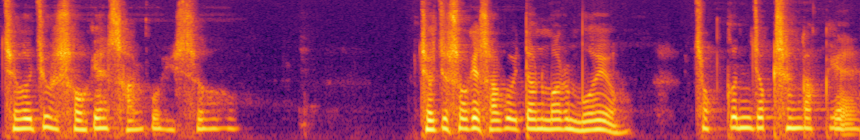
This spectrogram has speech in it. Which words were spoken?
저주 속에 살고 있어. 저주 속에 살고 있다는 말은 뭐예요? 조건적 생각에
